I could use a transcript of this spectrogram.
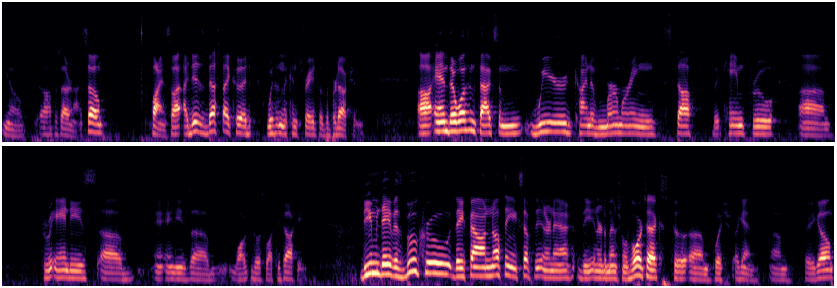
you know, help us out or not. So fine. So I, I, did as best I could within the constraints of the production. Uh, and there was, in fact, some weird kind of murmuring stuff that came through um, through Andy's uh, Andy's uh, ghost walkie-talkie. Demon Dave's Boo Crew, they found nothing except the, interna- the interdimensional vortex, to, um, which, again, um, there you go.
